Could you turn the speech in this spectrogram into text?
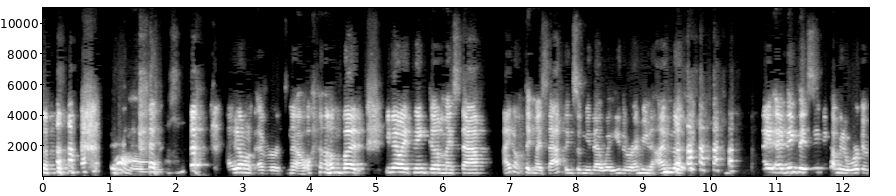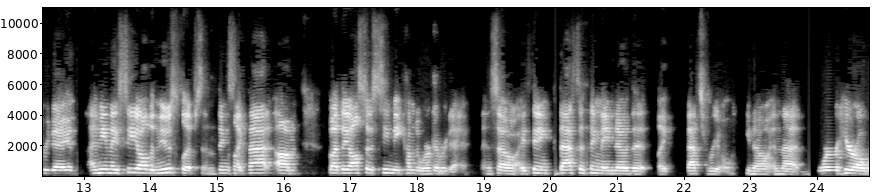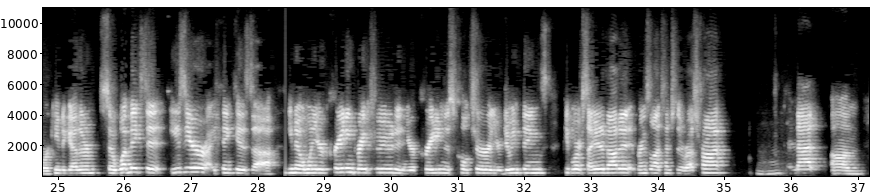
oh. I don't ever know. Um, but, you know, I think uh, my staff, I don't think my staff thinks of me that way either. I mean, I'm the. I, I, think they see me coming to work every day. I mean, they see all the news clips and things like that. Um, but they also see me come to work every day. And so I think that's the thing they know that like that's real, you know, and that we're here all working together. So what makes it easier, I think, is uh, you know, when you're creating great food and you're creating this culture and you're doing things, people are excited about it. It brings a lot of attention to the restaurant, mm-hmm. and that um,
